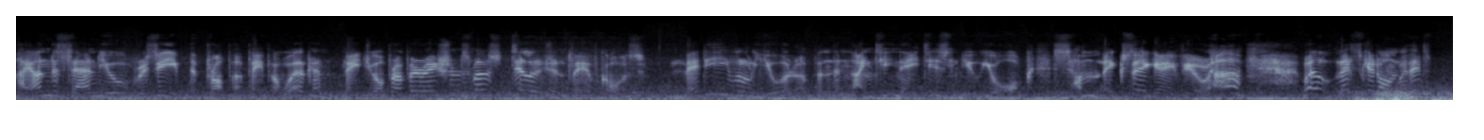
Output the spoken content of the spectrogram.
I understand you've received the proper paperwork and made your preparations most diligently, of course. Medieval Europe and the 1980s New York. Some mix they gave you, huh? Well, let's get on with it.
